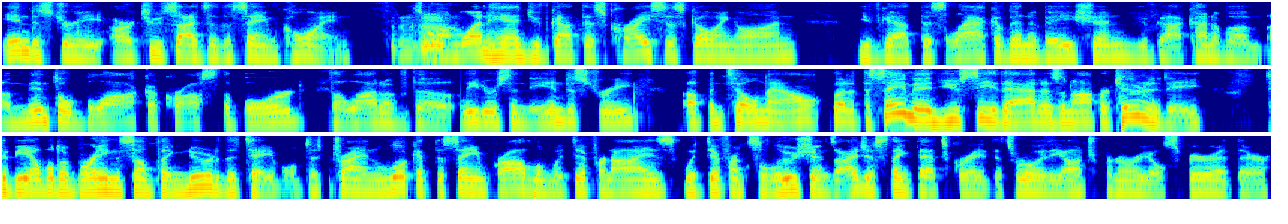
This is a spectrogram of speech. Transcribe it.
industry are two sides of the same coin. Mm-hmm. So on one hand, you've got this crisis going on. You've got this lack of innovation. You've got kind of a, a mental block across the board. A lot of the leaders in the industry up until now. But at the same end, you see that as an opportunity to be able to bring something new to the table, to try and look at the same problem with different eyes, with different solutions. I just think that's great. That's really the entrepreneurial spirit there.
